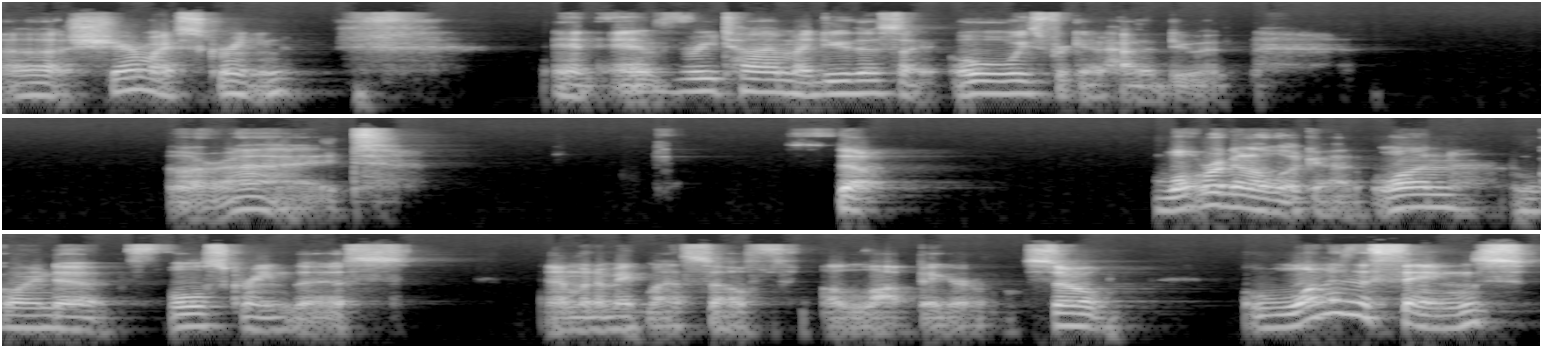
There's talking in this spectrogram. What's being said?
uh, share my screen. And every time I do this, I always forget how to do it. All right. So, what we're going to look at one, I'm going to full screen this and I'm going to make myself a lot bigger. So, one of the things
